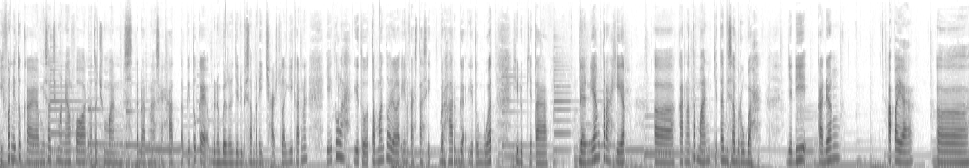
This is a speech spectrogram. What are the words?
event itu kayak misal cuma nelpon atau cuma sekedar nasehat tapi itu kayak bener-bener jadi bisa merecharge lagi karena ya itulah gitu teman tuh adalah investasi berharga gitu buat hidup kita. Dan yang terakhir uh, karena teman kita bisa berubah. Jadi kadang apa ya uh,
